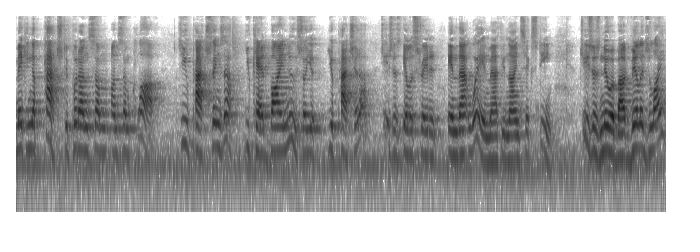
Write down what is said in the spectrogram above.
making a patch to put on some, on some cloth. So you patch things up. You can't buy new, so you, you patch it up. Jesus illustrated in that way in Matthew 9 16. Jesus knew about village life.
